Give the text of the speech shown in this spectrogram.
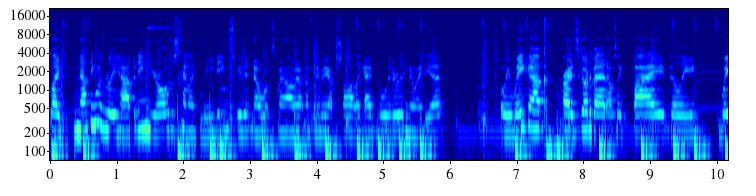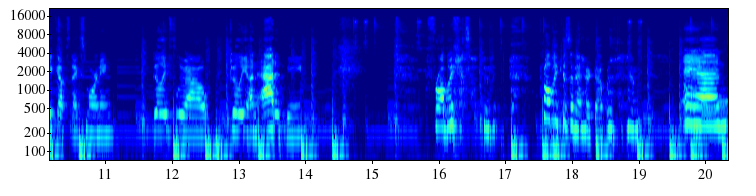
like nothing was really happening. We were all just kind of like leaving, so we didn't know what was going on. We don't know if anybody got shot. Like I have literally no idea. But we wake up. All right, just go to bed. I was like, bye, Billy. Wake up the next morning. Billy flew out. Billy unadded me. Probably because I didn't. Probably because I didn't hook up with him. And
